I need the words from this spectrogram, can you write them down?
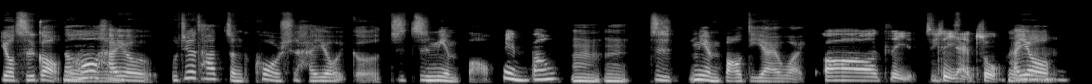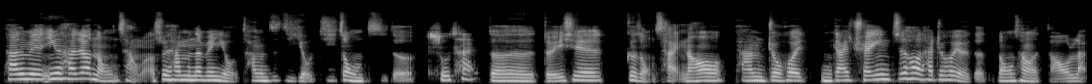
有吃够，然后还嗯有我记得它整个 course 还有一个自制面包，面包？嗯嗯，制面包 DIY，哦，自己自己自己来做，还有嗯他那边因为他叫农场嘛，所以他们那边有他们自己有机种植的蔬菜，的的一些各种菜，然后他们就会你该 train in 之后，他就会有一个农场的导览，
